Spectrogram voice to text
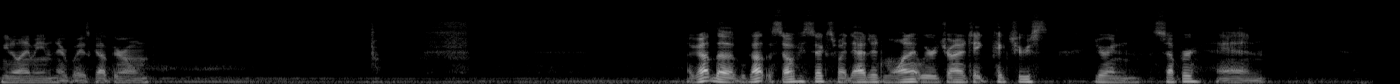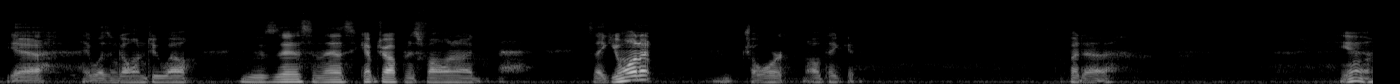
You know what I mean? Everybody's got their own. I got the got the selfie sticks. My dad didn't want it. We were trying to take pictures during supper, and yeah, it wasn't going too well. He was this and this. He kept dropping his phone. I, it's like, you want it? Sure, I'll take it. But uh yeah.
